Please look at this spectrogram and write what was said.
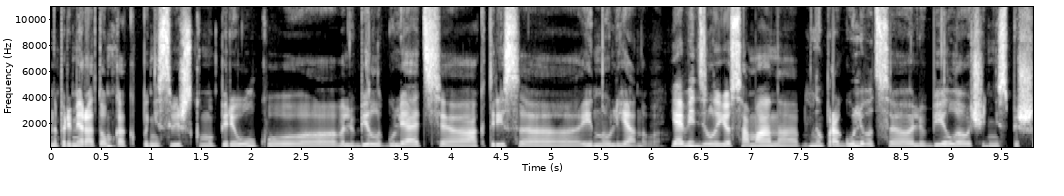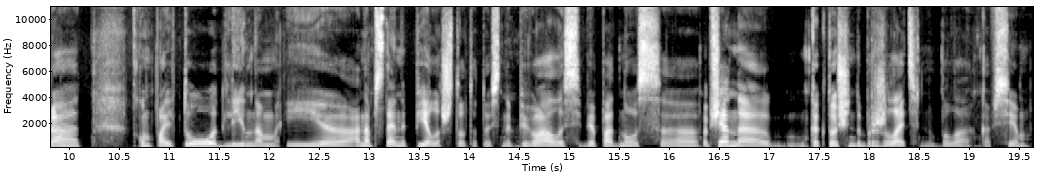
например, о том, как по Несвижскому переулку а, любила гулять а, актриса Инна Ульянова. Я видела ее сама, она ну, прогуливаться любила очень не спеша, в таком пальто длинном. И она постоянно пела что-то, то есть напевала себе под нос Вообще она как-то очень доброжелательна была ко всем.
